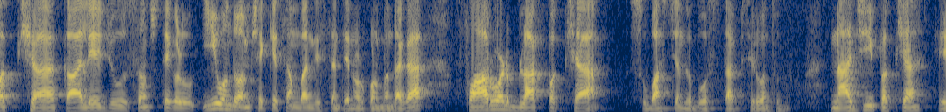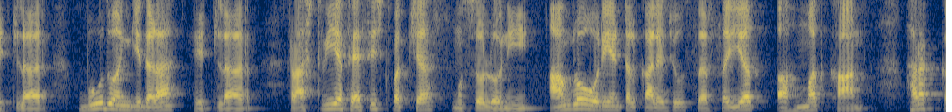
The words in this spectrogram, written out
ಪಕ್ಷ, ಕಾಲೇಜು, ಸಂಸ್ಥೆಗಳು ಈ ಒಂದು ಅಂಶಕ್ಕೆ ಸಂಬಂಧಿಸಿದಂತೆ ನೋಡ್ಕೊಂಡು ಬಂದಾಗ ಫಾರ್ವರ್ಡ್ ಬ್ಲಾಕ್ ಪಕ್ಷ ಸುಭಾಷ್ ಚಂದ್ರ ಬೋಸ್ ಸ್ಥಾಪಿಸಿರುವಂಥದ್ದು. ನಾಜಿ ಪಕ್ಷ ಹಿಟ್ಲರ್, ಬೂದು ಅಂಗಿದಳ ಹಿಟ್ಲರ್, ರಾಷ್ಟ್ರೀಯ ಫ್ಯಾಸಿಸ್ಟ್ ಪಕ್ಷ Mussolini, Anglo oriental college sir Syed Ahmad Khan, ಹರಕ್ಕ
